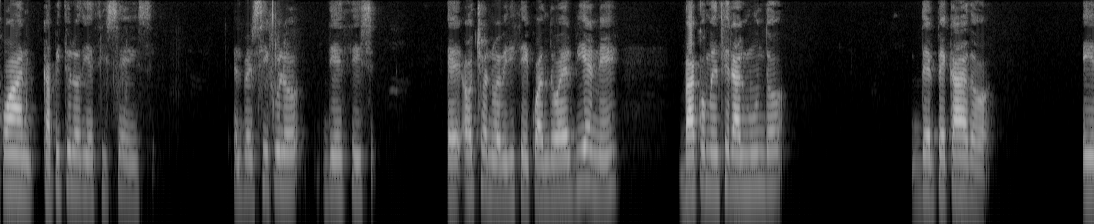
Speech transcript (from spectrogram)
Juan capítulo 16, el versículo 8 a 9 dice, y cuando Él viene, va a convencer al mundo del pecado y,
